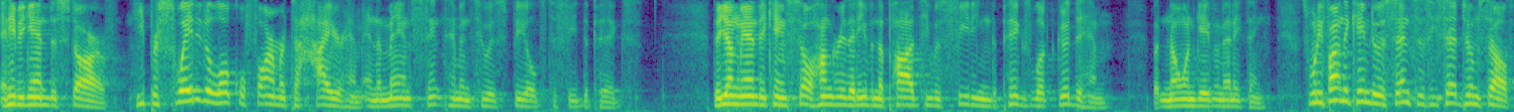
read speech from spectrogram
and he began to starve. He persuaded a local farmer to hire him, and the man sent him into his fields to feed the pigs. The young man became so hungry that even the pods he was feeding the pigs looked good to him, but no one gave him anything. So when he finally came to his senses, he said to himself,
